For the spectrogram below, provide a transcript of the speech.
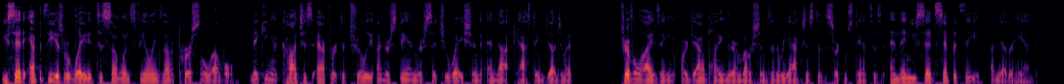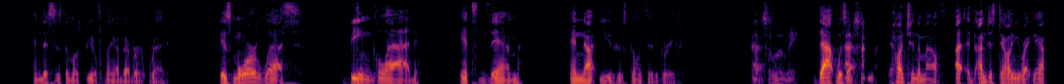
You said empathy is related to someone's feelings on a personal level, making a conscious effort to truly understand their situation and not casting judgment, trivializing, or downplaying their emotions and reactions to the circumstances. And then you said sympathy, on the other hand, and this is the most beautiful thing I've ever read, is more or less being glad it's them and not you who's going through the grief. Absolutely. That was Absolutely. a punch in the mouth. I, I'm just telling you right now.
